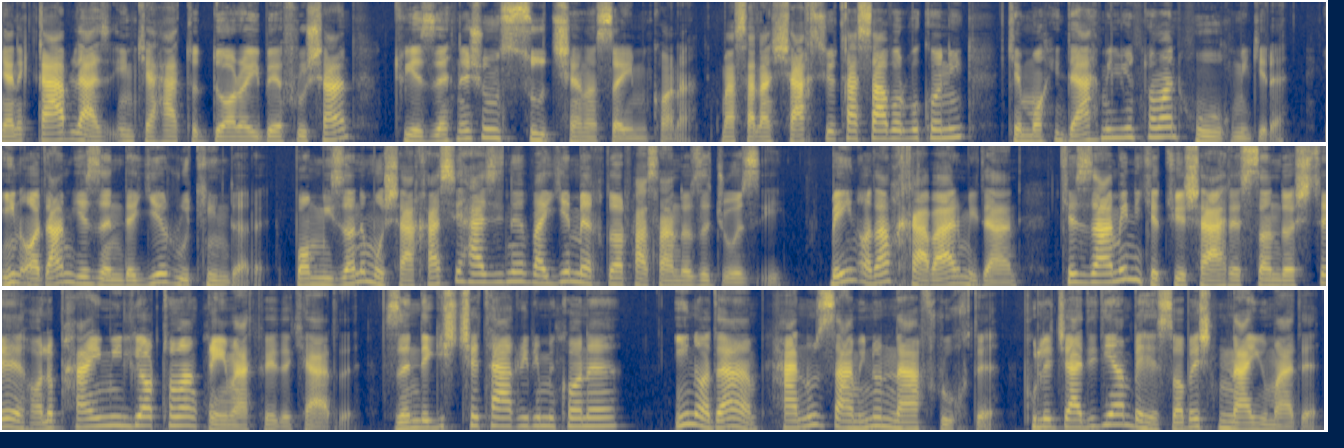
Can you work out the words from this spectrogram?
یعنی قبل از اینکه حتی دارایی بفروشن توی ذهنشون سود شناسایی می‌کنن. مثلا شخصی رو تصور بکنید که ماهی ده میلیون تومن حقوق می‌گیره. این آدم یه زندگی روتین داره. با میزان مشخصی هزینه و یه مقدار پسنداز جزئی. به این آدم خبر میدن که زمینی که توی شهرستان داشته حالا 5 میلیارد تومن قیمت پیدا کرده. زندگیش چه تغییری می‌کنه؟ این آدم هنوز زمین رو نفروخته. پول جدیدی هم به حسابش نیومده.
